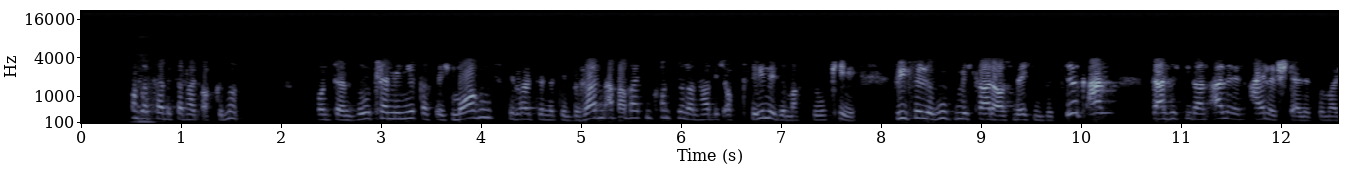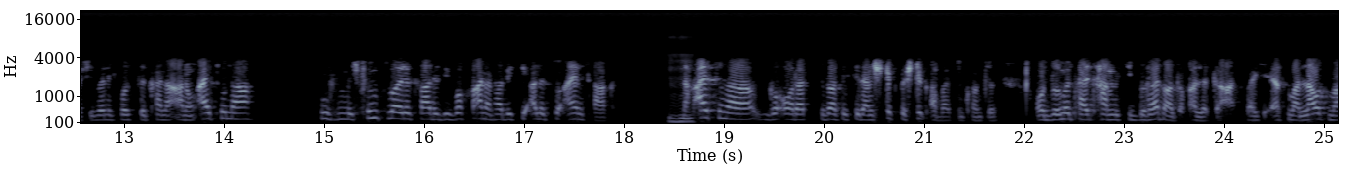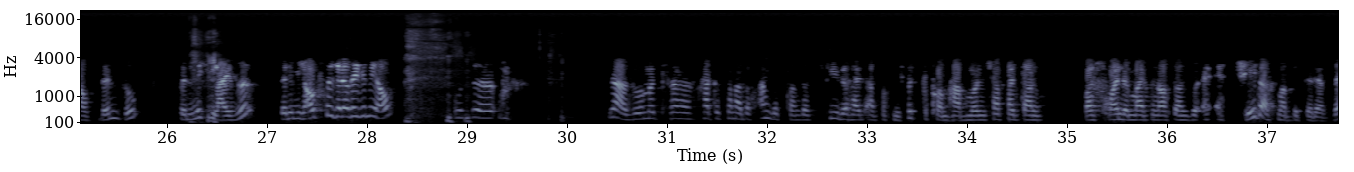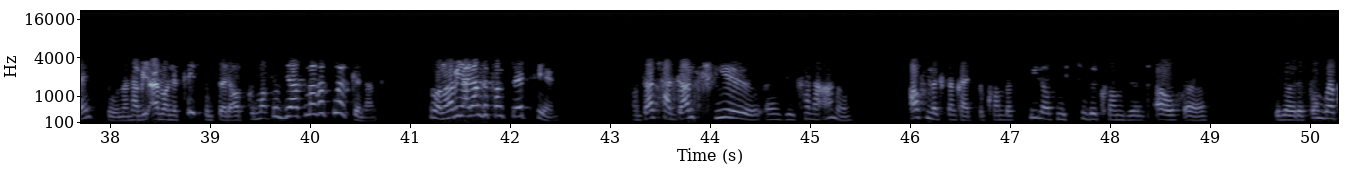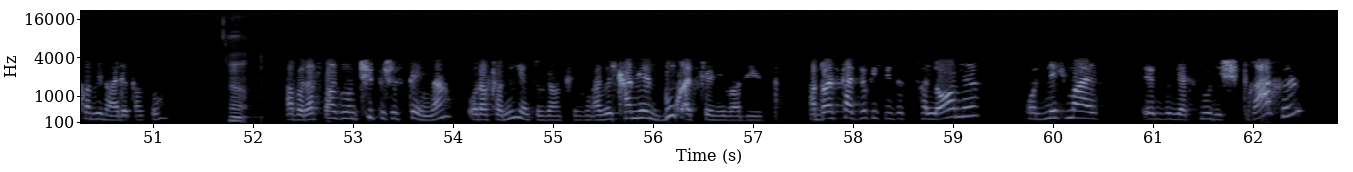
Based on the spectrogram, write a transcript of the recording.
Und das habe ich dann halt auch genutzt. Und dann so terminiert, dass ich morgens die Leute mit den Behörden abarbeiten konnte. Und dann habe ich auch Pläne gemacht, so okay, wie viele rufen mich gerade aus welchem Bezirk an, dass ich die dann alle in eine Stelle zum Beispiel. Wenn ich wusste, keine Ahnung, Altona rufen mich fünf Leute gerade die Woche an, dann habe ich die alle zu einem Tag mhm. nach Altona geordert, sodass ich sie dann Stück für Stück arbeiten konnte. Und somit halt haben mich die Behörden halt auch alle geahnt, weil ich erstmal laut lautmauf bin, so, bin nicht leise. Wenn ich mich aufrege, dann rege ich mich auf. Und äh, ja, somit äh, hat es dann halt auch angefangen, dass viele halt einfach nicht mitbekommen haben. Und ich habe halt dann, weil Freunde meinten auch dann so, erzähl das mal bitte der Welt so. Und dann habe ich einfach eine Facebook-Seite aufgemacht und sie hat mal was Neues genannt. So, und dann habe ich alle angefangen zu erzählen. Und das hat ganz viel, irgendwie, keine Ahnung, Aufmerksamkeit bekommen, dass viele auf mich zugekommen sind, auch äh, die Leute von Welcome United und so. Ja. Aber das war so ein typisches Ding, ne? Oder Familienzusammenführung. Also ich kann dir ein Buch erzählen über die. Aber es ist halt wirklich dieses verlorene, und nicht mal irgendwie jetzt nur die Sprache,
